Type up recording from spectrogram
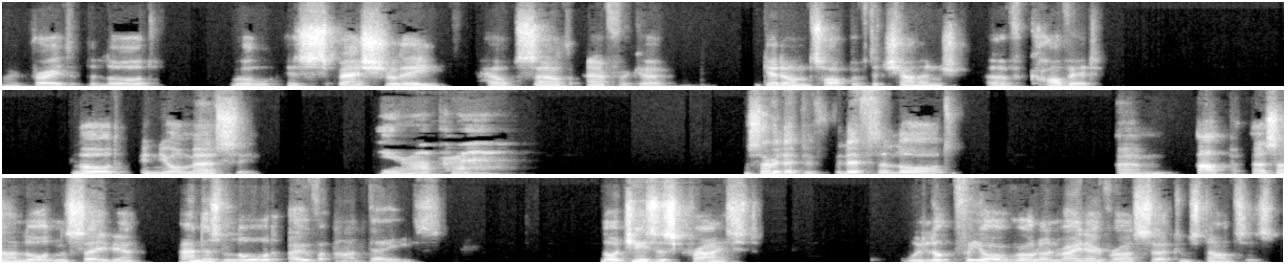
We pray that the Lord will especially help South Africa get on top of the challenge of COVID. Lord, in your mercy, hear our prayer. So we lift, lift the Lord um, up as our Lord and Savior and as Lord over our days. Lord Jesus Christ, we look for your rule and reign over our circumstances,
